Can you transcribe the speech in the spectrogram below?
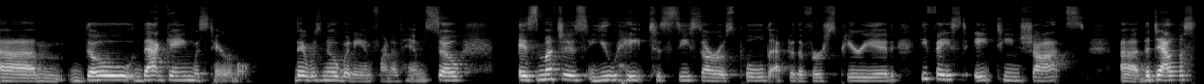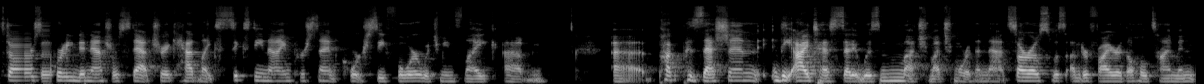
Um, though that game was terrible, there was nobody in front of him. So, as much as you hate to see Saros pulled after the first period, he faced 18 shots. Uh, the Dallas Stars, according to Natural Stat Trick, had like 69% Corsi for, which means like um, uh, puck possession, the eye test said it was much, much more than that. Saros was under fire the whole time. And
